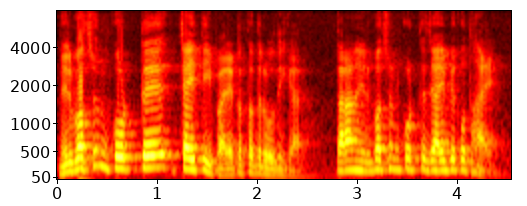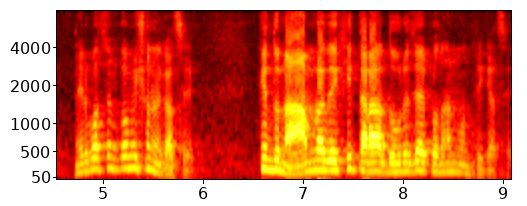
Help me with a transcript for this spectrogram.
নির্বাচন করতে চাইতেই পারে, এটা তাদের অধিকার। তারা নির্বাচন করতে যাইবে কোথায়? নির্বাচন কমিশনের কাছে। কিন্তু না, আমরা দেখি তারা দৌড়ে যায় প্রধানমন্ত্রীর কাছে।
